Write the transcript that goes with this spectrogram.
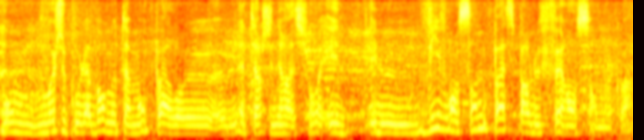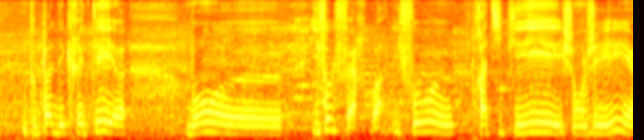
Bon, moi je collabore notamment par euh, l'intergénération et, le vivre ensemble passe par le faire ensemble. On ne peut pas décréter, euh, bon, euh, il faut le faire, il faut pratiquer, échanger.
